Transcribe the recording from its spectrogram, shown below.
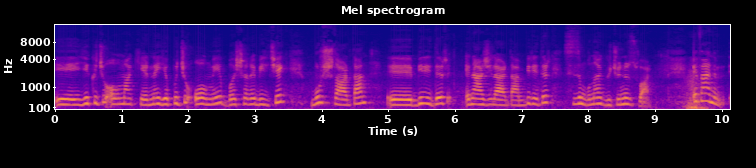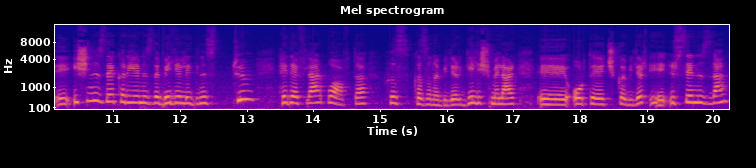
e, yıkıcı olmak yerine yapıcı olmayı başarabilecek burçlardan e, biridir, enerjilerden biridir. Sizin buna gücünüz var. Efendim e, işinizde, kariyerinizde belirlediğiniz tüm hedefler bu hafta hız kazanabilir, gelişmeler e, ortaya çıkabilir. E, üstlerinizden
